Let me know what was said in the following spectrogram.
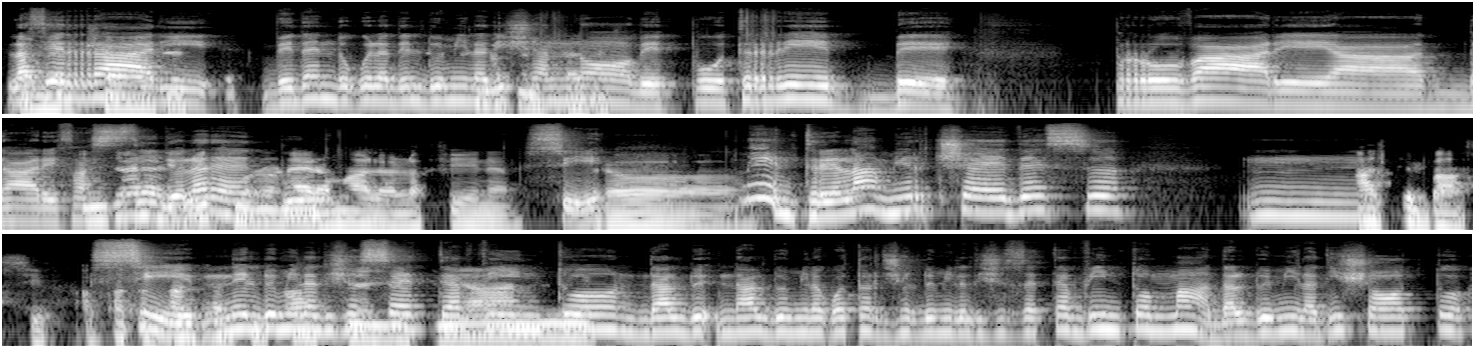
La Vabbè, Ferrari, certo. vedendo quella del 2019, potrebbe provare a dare fastidio alla Red Bull. Non era male alla fine. Sì. Però... Mentre la Mercedes... Mm, alti e bassi. sì, nel 2017 ha vinto, dal, dal, 2014 al 2017 ha vinto, ma dal 2018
